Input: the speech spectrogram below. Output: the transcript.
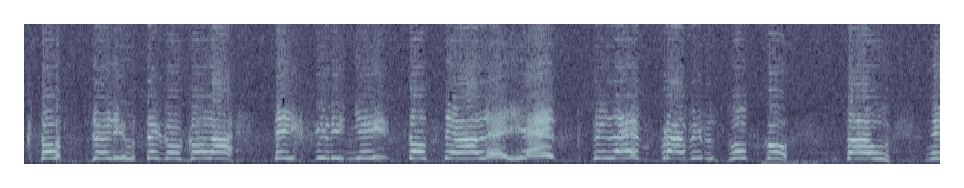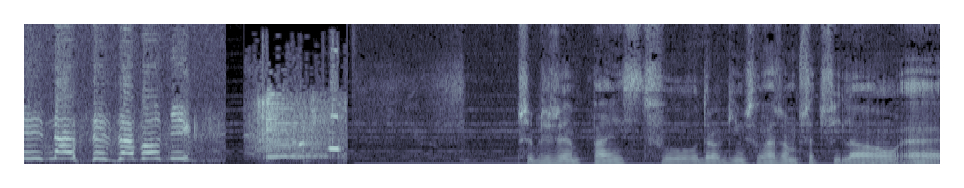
Kto strzelił tego gola? W tej chwili nieistotne, ale jest przy lew prawym słupku! Stał nasz zawodnik Przybliżyłem Państwu, drogim słuchaczom, przed chwilą e,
